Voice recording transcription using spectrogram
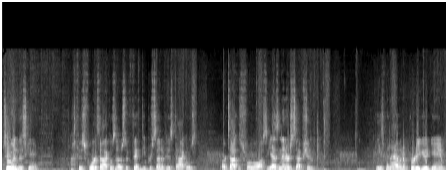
Two in this game. His four tackles, though, so 50% of his tackles are tackles for loss. He has an interception. He's been having a pretty good game.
